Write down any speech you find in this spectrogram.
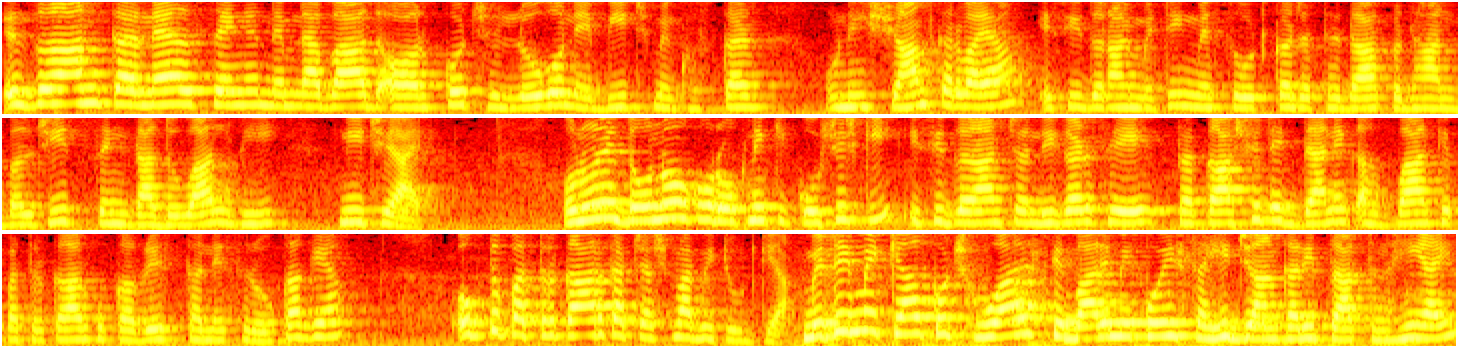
इस दौरान करनैल सिंह, निम्नाबाद और कुछ लोगों ने बीच में घुसकर उन्हें शांत करवाया। इसी दौरान मीटिंग में सोचकर जत्थेदार प्रधान बलजीत सिंह दादुवाल भी नीचे आए। उन्होंने दोनों को रोकने की कोशिश की। इसी दौरान चंडीगढ़ से प्रकाशित एक दैनिक अखबार के पत्रकार को कवरेज करने से रोका गया। उक्त पत्रकार का चश्मा भी टूट गया मीटिंग में क्या कुछ हुआ इसके बारे में कोई सही जानकारी प्राप्त नहीं आई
